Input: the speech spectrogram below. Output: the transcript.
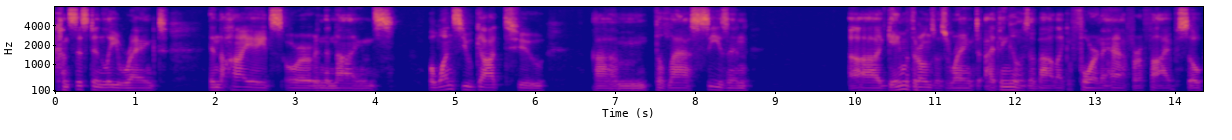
consistently ranked in the high eights or in the nines. But once you got to um, the last season, uh, Game of Thrones was ranked, I think it was about like a four and a half or a five. So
